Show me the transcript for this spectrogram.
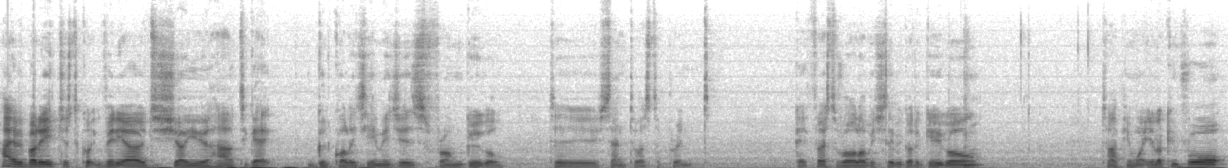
Hi everybody, just a quick video to show you how to get good quality images from Google to send to us to print. Okay, first of all obviously we've got to Google, type in what you're looking for,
